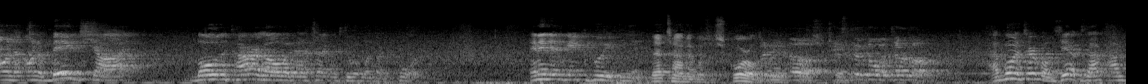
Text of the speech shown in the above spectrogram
on a, on a big shot, blowing the tires all the way down the track, we still went 134. And then it get completely at the end. That time it was a squirrel that ran across the track. still going turbo. I'm going turbos, yeah, because I'm, I'm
